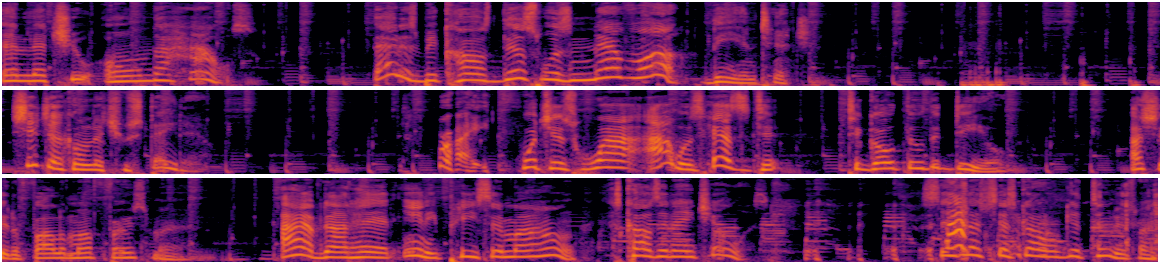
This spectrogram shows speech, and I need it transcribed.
and let you own the house? That is because this was never the intention. She just gonna let you stay there. Right. Which is why I was hesitant to go through the deal. I should have followed my first mind. I have not had any peace in my home. That's because it ain't yours. See, let's just go and get to this right.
